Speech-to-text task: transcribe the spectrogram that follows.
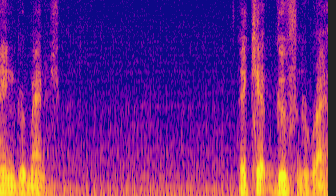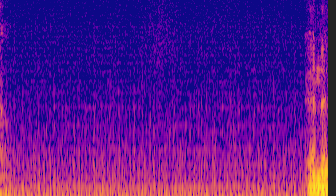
Anger management. They kept goofing around. And the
